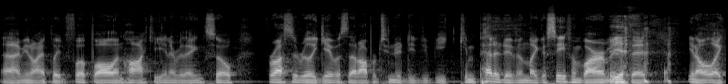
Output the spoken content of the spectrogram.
Um, you know, I played football and hockey and everything. So for us, it really gave us that opportunity to be competitive in like a safe environment. Yeah. That you know, like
